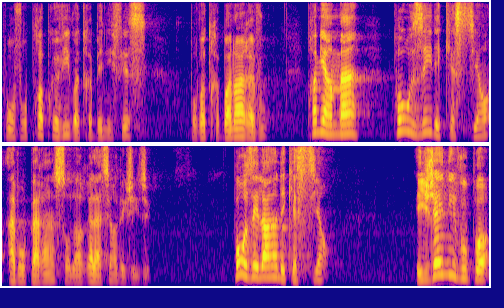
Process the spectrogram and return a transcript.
pour vos propres vies, votre bénéfice, pour votre bonheur à vous? Premièrement, posez des questions à vos parents sur leur relation avec Jésus. Posez-leur des questions. Et gênez-vous pas.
